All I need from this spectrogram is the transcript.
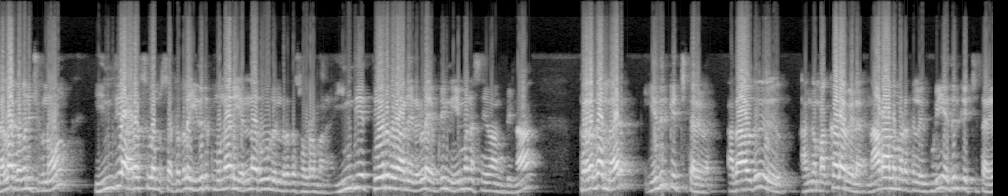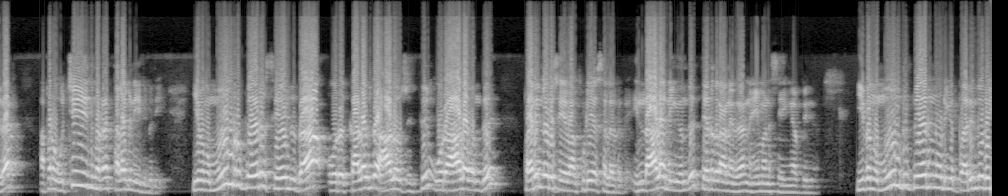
நல்லா கவனிச்சுக்கணும். இந்திய அரசியலமைப்பு சட்டத்துல இதற்கு முன்னாடி என்ன ரூல்ன்றத சொல்ற மாதிரி இந்திய தேர்தல் ஆணையர்களை எப்படி நியமனம் செய்வாங்க அப்படின்னா பிரதமர் எதிர்க்கட்சி தலைவர் அதாவது அங்க மக்களவையில நாடாளுமன்றத்தில் இருக்கக்கூடிய எதிர்க்கட்சி தலைவர் அப்புறம் உச்சநீதிமன்ற தலைமை நீதிபதி. இவங்க மூன்று பேரும் சேர்ந்துதான் ஒரு கலந்து ஆலோசித்து ஒரு ஆளை வந்து பரிந்துரை செய்வாங்க குடியரசுத் தலைவருக்கு இந்த ஆளை நீங்க வந்து தேர்தல் ஆணையராக நியமனம் செய்யுங்க அப்படின்னு. இவங்க மூன்று பேரினுடைய பரிந்துரை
